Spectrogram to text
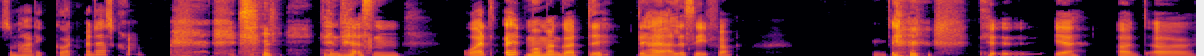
Som har det godt med deres krop. Den der sådan, what? Må man godt det? Det har jeg aldrig set før. det, ja, og, og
